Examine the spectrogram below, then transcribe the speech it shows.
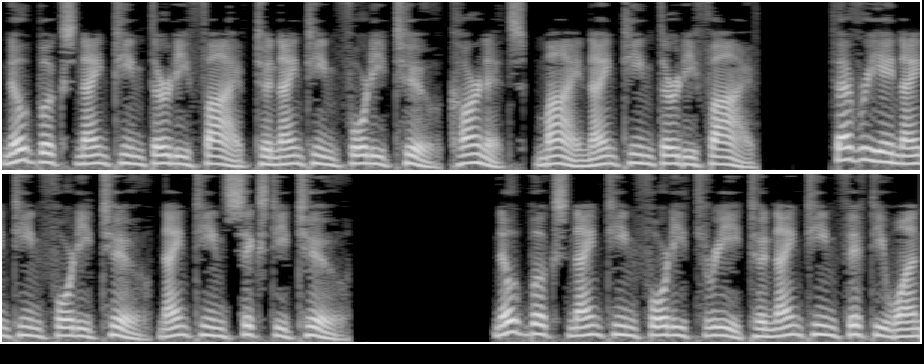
Notebooks 1935–1942 Carnets, Mai 1935 Février 1942 1962 Notebooks 1943 to 1951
